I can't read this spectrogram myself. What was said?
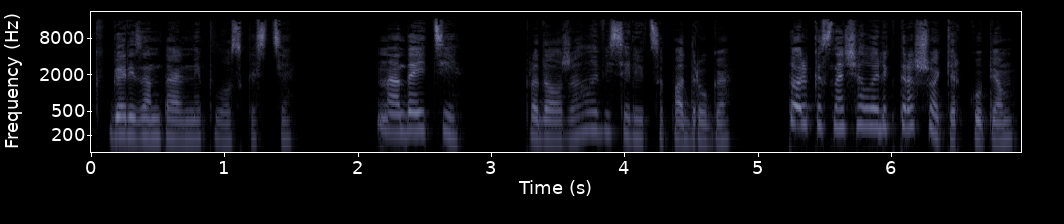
к горизонтальной плоскости. «Надо идти», — продолжала веселиться подруга. «Только сначала электрошокер купим».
